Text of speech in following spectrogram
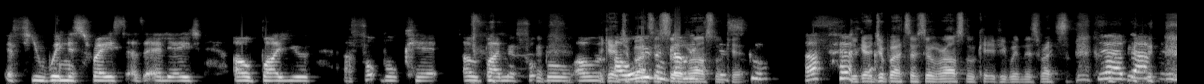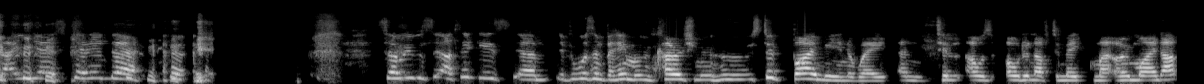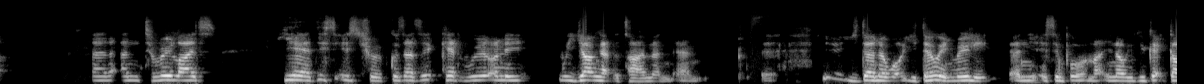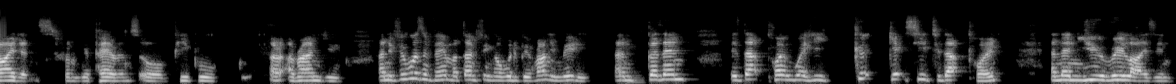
if you win this race at an early age, I'll buy you a football kit. I'll buy me a football. I'll, You get I'll Gilberto even Silva go Arsenal kit. school. Huh? You get a Gilberto Silva Arsenal kit if you win this race. yeah, definitely. Like, yes, get in there. so it was. I think is um, if it wasn't for him who encouraged me, who stood by me in a way until I was old enough to make my own mind up, and and to realize, yeah, this is true. Because as a kid, we were only were young at the time, and and uh, you don't know what you're doing really, and it's important that you know you get guidance from your parents or people around you. And if it wasn't for him, I don't think I would have been running really. And mm. but then is that point where he gets you to that point and then you realizing,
